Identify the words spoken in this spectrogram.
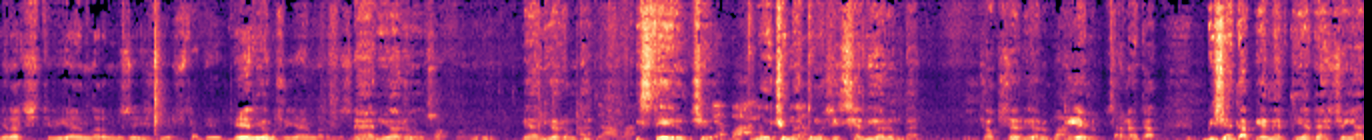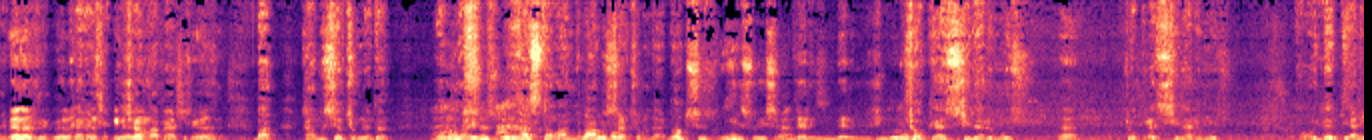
Miraç TV yayınlarımızı izliyoruz tabii. Beğeniyor musun yayınlarımızı? Beğeniyorum. Beğeniyorum da. İsterim ki bu hükümetimizi seviyorum ben. Çok seviyorum diyelim sana da. Bir şey de bir emekliye versin yani. Verecek, verecek. Verecek. İnşallah versin yani. Bak tabi seçimlerden Öksüz, e, hastalandım Ulan abi seçimlerden. Öksüz niye soy ismi verin, verilmiş? Bunu, Çok eskilerimiz, He. çok eskilerimiz öyle yani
